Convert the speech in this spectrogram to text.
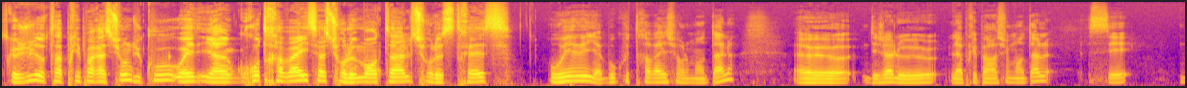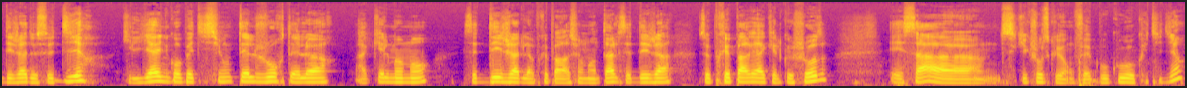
Parce que juste dans ta préparation, du coup, ouais, il y a un gros travail ça sur le mental, sur le stress. Oui, il y a beaucoup de travail sur le mental. Euh, déjà, la préparation mentale, c'est déjà de se dire qu'il y a une compétition tel jour, telle heure, à quel moment. C'est déjà de la préparation mentale, c'est déjà se préparer à quelque chose. Et ça, euh, c'est quelque chose qu'on fait beaucoup au quotidien.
